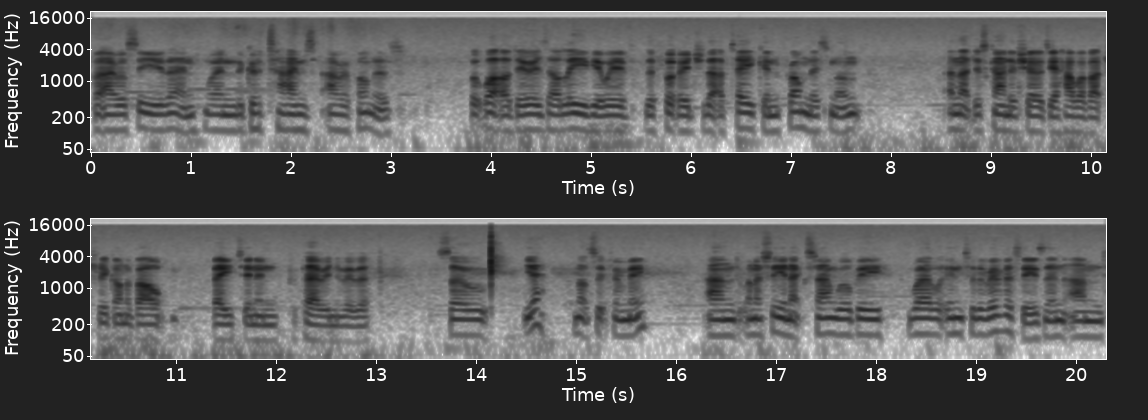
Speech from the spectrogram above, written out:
But I will see you then when the good times are upon us. But what I'll do is I'll leave you with the footage that I've taken from this month and that just kind of shows you how I've actually gone about baiting and preparing the river. So yeah, that's it from me and when I see you next time we'll be well into the river season and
